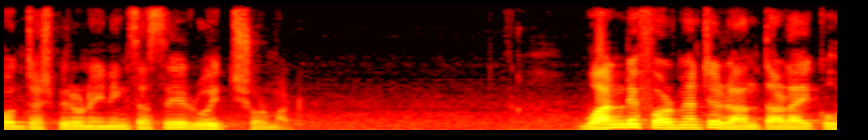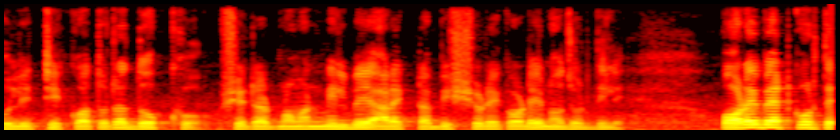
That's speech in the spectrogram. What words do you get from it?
পঞ্চাশ পেরোনো ইনিংস আছে রোহিত শর্মার। ওয়ানডে ফরম্যাটে রান তাড়ায় কোহলি। ঠিক কতটা দক্ষ, সেটার প্রমাণ মিলবে আরেকটা বিশ্ব রেকর্ডে নজর দিলে। পরে ব্যাট করতে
